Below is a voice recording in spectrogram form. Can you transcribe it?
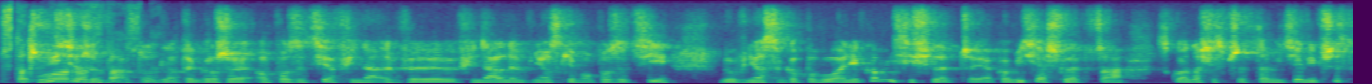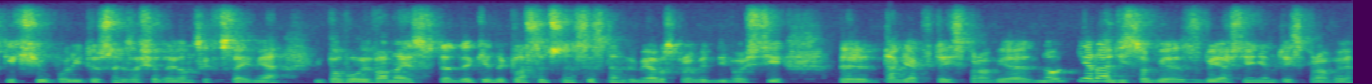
Czy to Oczywiście, było że warto, dlatego że opozycja, finalnym wnioskiem opozycji był wniosek o powołanie komisji śledczej, a komisja śledcza składa się z przedstawicieli wszystkich sił politycznych zasiadających w Sejmie i powoływana jest wtedy, kiedy klasyczny system wymiaru sprawiedliwości, y, tak jak w tej sprawie, no, nie radzi sobie z wyjaśnieniem tej sprawy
